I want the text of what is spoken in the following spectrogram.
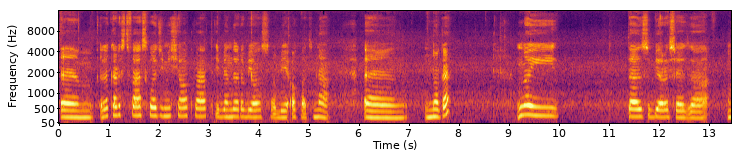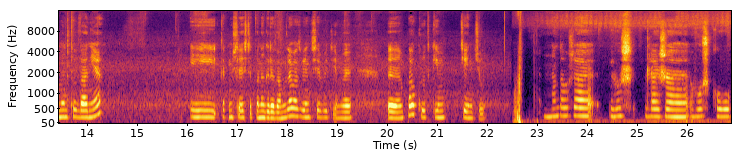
em, lekarstwa, schodzi mi się okład i będę robiła sobie okład na em, nogę. No i teraz biorę się za montowanie. I tak myślę, jeszcze ponagrywam dla Was, więc się widzimy po krótkim cięciu. No dobrze, już leżę w łóżku,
